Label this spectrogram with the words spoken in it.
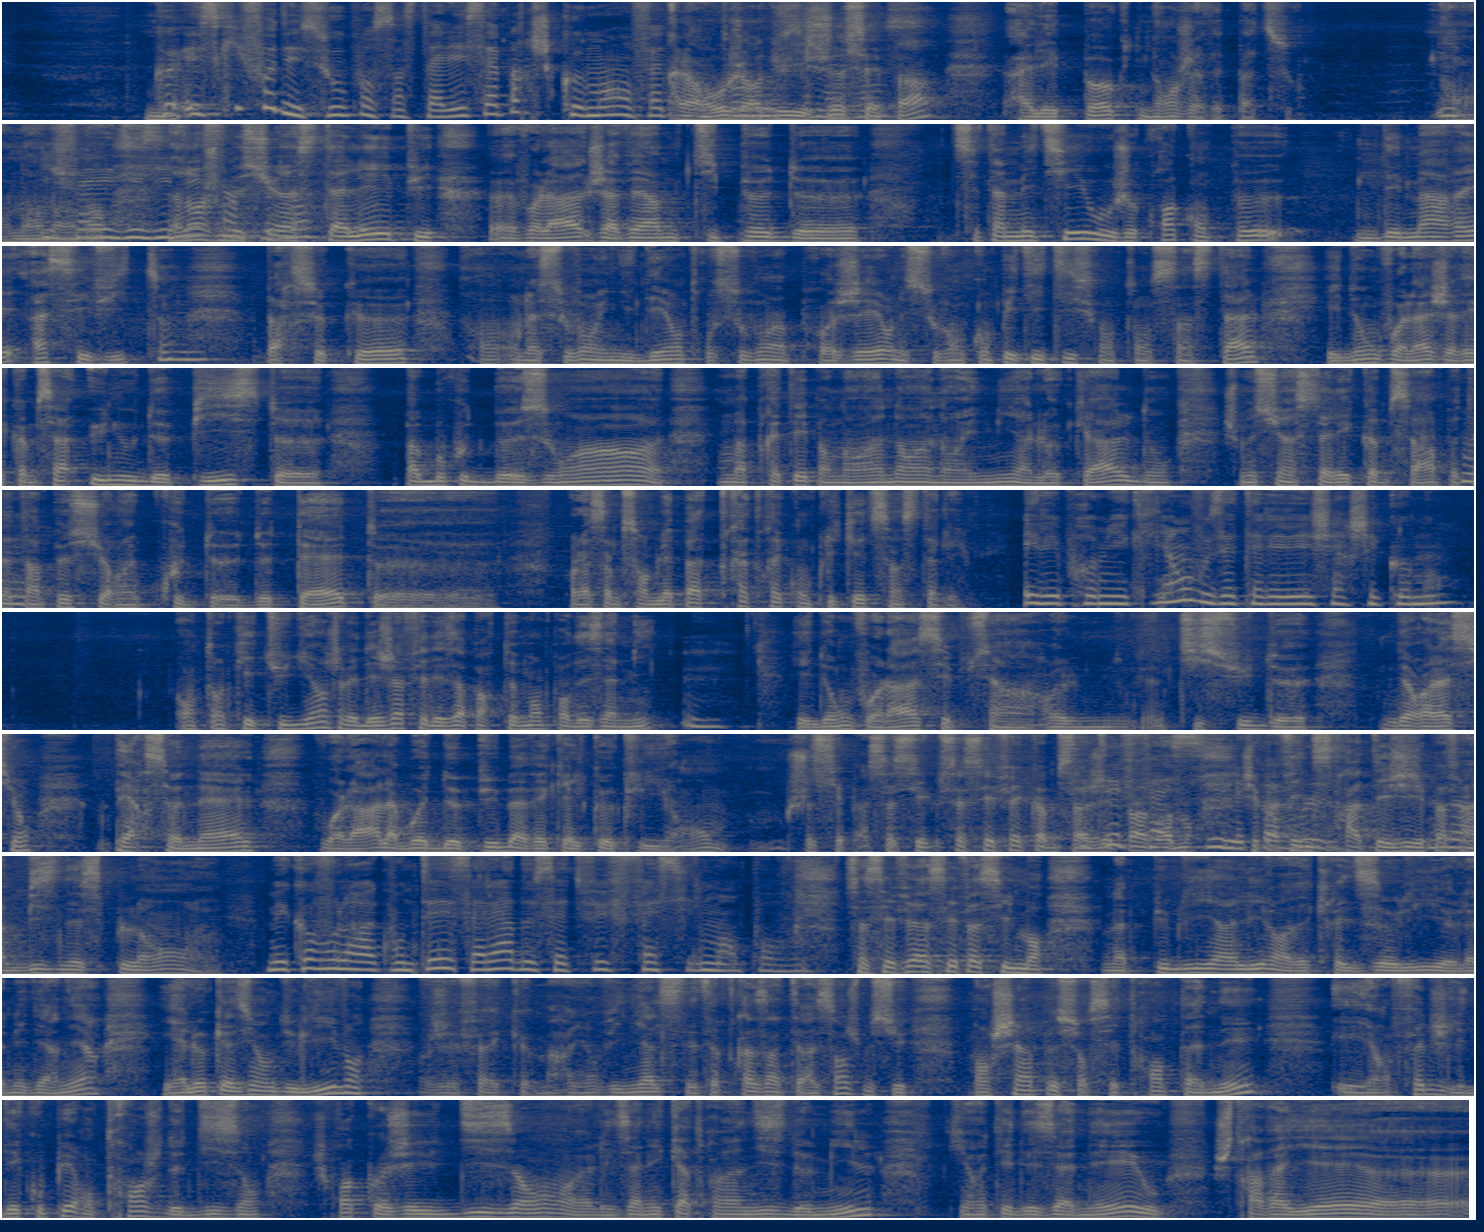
Est-ce qu'il faut des sous pour s'installer Ça marche comment en fait Alors aujourd'hui, je ne sais pas. À l'époque, non, j'avais pas de sous. Non, non, non, non. non, je me suis installé, puis euh, voilà, j'avais un petit peu de. C'est un métier où je crois qu'on peut démarrer assez vite mm. parce que on a souvent une idée, on trouve souvent un projet, on est souvent compétitif quand on s'installe et donc voilà, j'avais comme ça une ou deux pistes euh, pas beaucoup de besoins. On m'a prêté pendant un an, un an et demi un local, donc je me suis installé comme ça, peut-être un peu sur un coup de, tête. Euh, voilà, ça me semblait pas très très compliqué de s'installer. Et les premiers clients, vous êtes allé les chercher comment? En tant qu'étudiant, j'avais déjà fait des appartements pour des amis. Mmh. Et donc voilà, c'est un, un, tissu de, de, relations personnelles. Voilà, la boîte de pub avec quelques clients. Je sais pas, ça s'est fait comme ça. J'ai pas vraiment, j'ai pas fait une stratégie, j'ai pas fait un business plan. Euh. Mais quand vous le racontez, ça a l'air de s'être fait facilement pour vous. Ça s'est fait assez facilement. On a publié un livre avec Rizzoli euh, l'année dernière, et à l'occasion du livre, j'ai fait avec Marion Vignal, c'était très intéressant. Je me suis penché un peu sur ces 30 années, et en fait, je l'ai découpé en tranches de 10 ans. Je crois que j'ai eu 10 ans, euh, les années 90-2000, qui ont été des années où je travaillais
